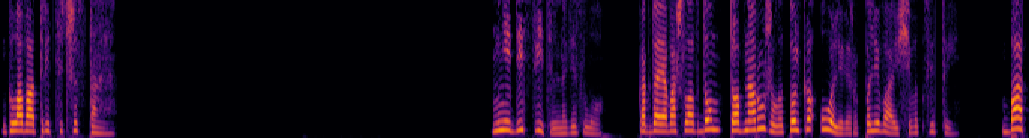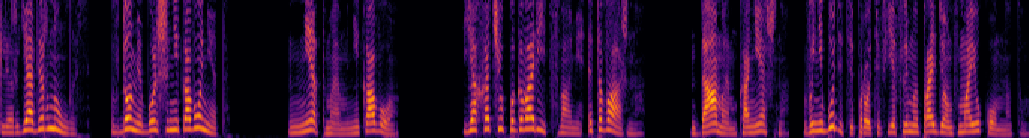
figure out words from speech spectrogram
Глава 36 Мне действительно везло. Когда я вошла в дом, то обнаружила только Оливера, поливающего цветы. «Батлер, я вернулась. В доме больше никого нет?» «Нет, мэм, никого». «Я хочу поговорить с вами, это важно». «Да, мэм, конечно. Вы не будете против, если мы пройдем в мою комнату?»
